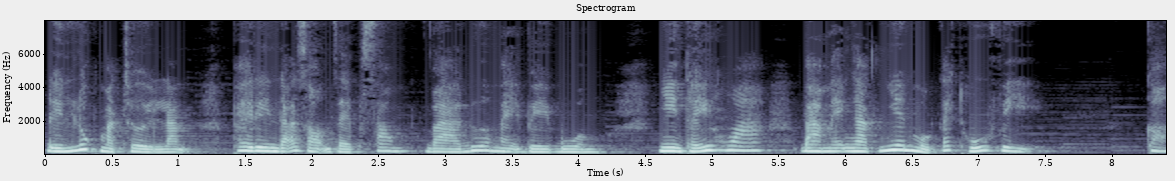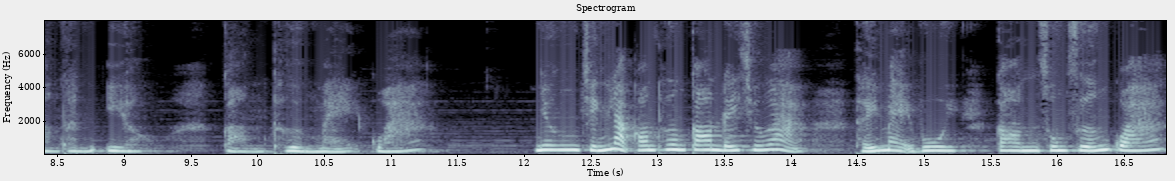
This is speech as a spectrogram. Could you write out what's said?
Đến lúc mặt trời lặn, Perrin đã dọn dẹp xong và đưa mẹ về buồng. Nhìn thấy hoa, bà mẹ ngạc nhiên một cách thú vị. Con thân yêu, con thương mẹ quá. Nhưng chính là con thương con đấy chứ ạ. À? Thấy mẹ vui, con sung sướng quá.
